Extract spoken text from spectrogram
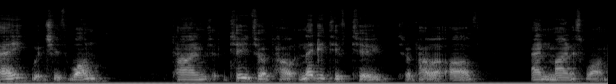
a, which is 1, times 2 to a power, negative 2 to a power of n minus 1.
